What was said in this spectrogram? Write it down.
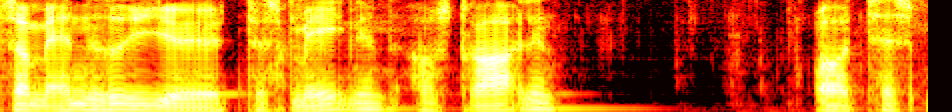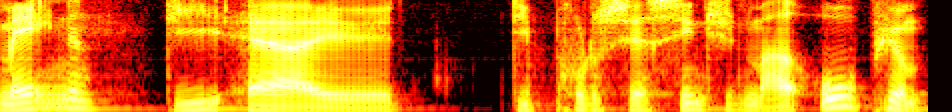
som er nede i øh, Tasmanien, Australien. Og Tasmanien, de er, øh, de producerer sindssygt meget opium.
